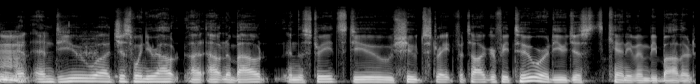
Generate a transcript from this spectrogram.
Mm. And, and, do you uh, just when you're out uh, out and about in the streets, do you shoot straight photography too, or do you just can't even be bothered?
